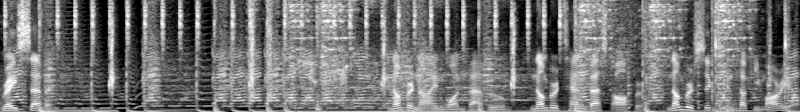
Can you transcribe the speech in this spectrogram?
Race 7. Number 9 1 Vavoom. Number 10 Best Offer. Number 6 Kentucky Mario.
